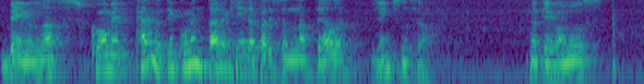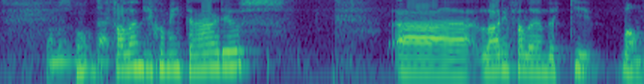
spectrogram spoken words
Bem, os nossos comentários. Caramba, eu tenho comentário aqui ainda aparecendo na tela. Gente do céu. Ok, vamos. Vamos voltar aqui. Falando de comentários, a Lauren falando que. Bom,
